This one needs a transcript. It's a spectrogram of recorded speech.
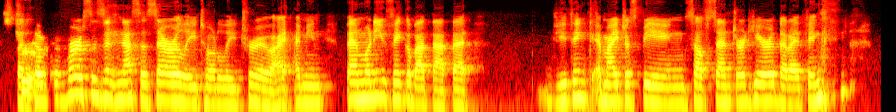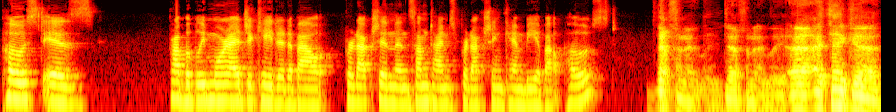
It's but true. the reverse isn't necessarily totally true. I, I mean ben what do you think about that that do you think am i just being self-centered here that i think post is probably more educated about production than sometimes production can be about post? Definitely definitely. Uh, i think uh,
